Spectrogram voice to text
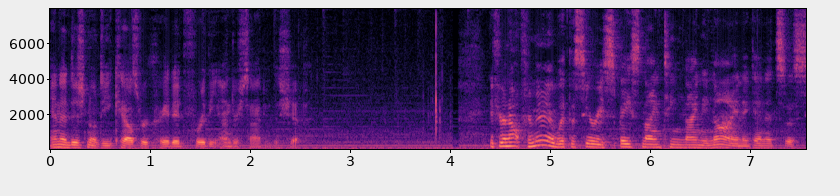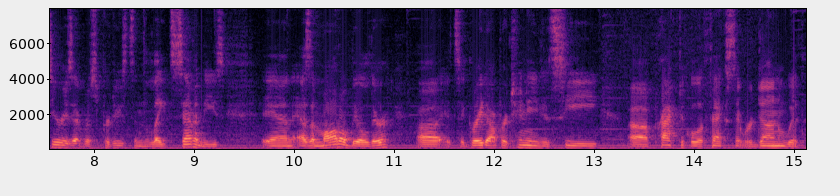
and additional decals were created for the underside of the ship. If you're not familiar with the series Space 1999, again, it's a series that was produced in the late 70s, and as a model builder, uh, it's a great opportunity to see uh, practical effects that were done with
